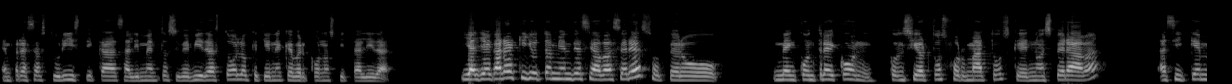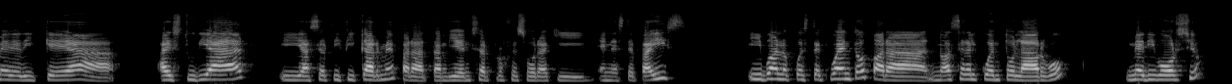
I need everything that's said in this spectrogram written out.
empresas turísticas, alimentos y bebidas, todo lo que tiene que ver con hospitalidad. Y al llegar aquí yo también deseaba hacer eso, pero me encontré con, con ciertos formatos que no esperaba, así que me dediqué a, a estudiar y a certificarme para también ser profesora aquí en este país. Y bueno, pues te cuento para no hacer el cuento largo, me divorcio,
